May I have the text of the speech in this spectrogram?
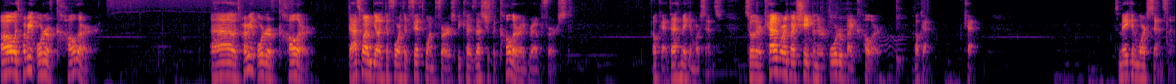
Oh, it's probably an order of color. Oh, it's probably an order of color. That's why we got like the fourth or fifth one first, because that's just the color I grabbed first. Okay, that's making more sense. So they're categorized by shape and they're ordered by color. Okay. Okay. It's making more sense now.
